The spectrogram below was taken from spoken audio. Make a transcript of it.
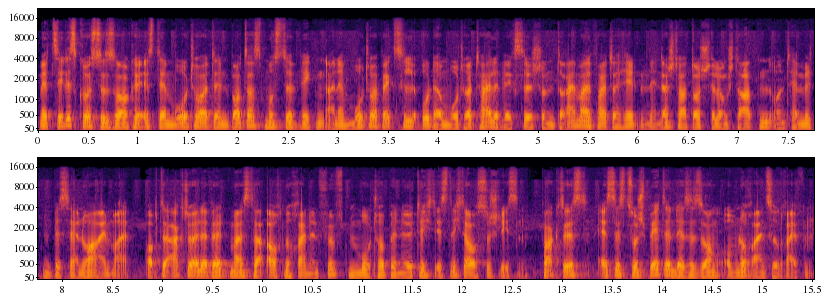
Mercedes größte Sorge ist der Motor, denn Bottas musste wegen einem Motorwechsel oder Motorteilewechsel schon dreimal weiter hinten in der Startausstellung starten und Hamilton bisher nur einmal. Ob der aktuelle Weltmeister auch noch einen fünften Motor benötigt, ist nicht auszuschließen. Fakt ist, es ist zu spät in der Saison, um noch einzugreifen.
